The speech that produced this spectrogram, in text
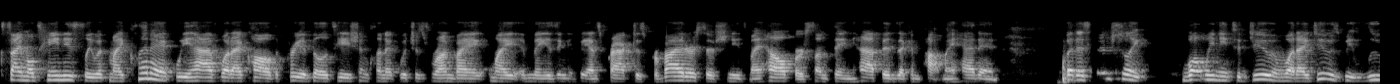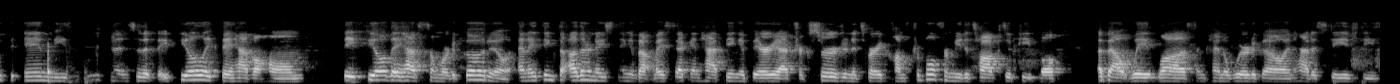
simultaneously with my clinic, we have what I call the prehabilitation clinic, which is run by my amazing advanced practice provider. So if she needs my help or something happens, I can pop my head in. But essentially, what we need to do and what I do is we loop in these patients so that they feel like they have a home, they feel they have somewhere to go to. And I think the other nice thing about my second hat being a bariatric surgeon, it's very comfortable for me to talk to people about weight loss and kind of where to go and how to stage these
